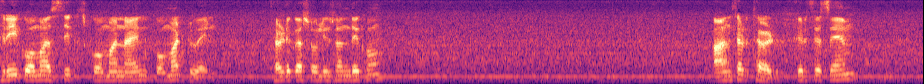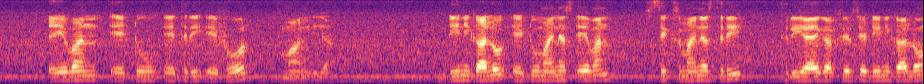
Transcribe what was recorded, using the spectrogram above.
three comma six comma nine comma twelve third का सॉल्यूशन देखो। आंसर थर्ड फिर से same A one A two A three A four मान लिया। डी निकालो A two minus A one six minus three three आएगा, फिर से डी निकालो।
